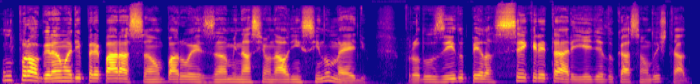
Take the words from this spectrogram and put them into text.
um programa de preparação para o Exame Nacional de Ensino Médio, produzido pela Secretaria de Educação do Estado.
